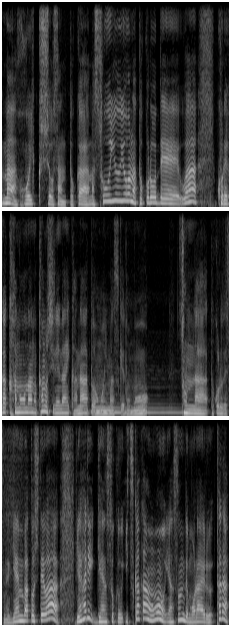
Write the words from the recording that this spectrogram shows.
まあ、保育所さんとか、まあ、そういうようなところでは、これが可能なのかもしれないかなとは思いますけども。そんなところですね。現場としては、やはり原則5日間を休んでもらえる。ただ、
